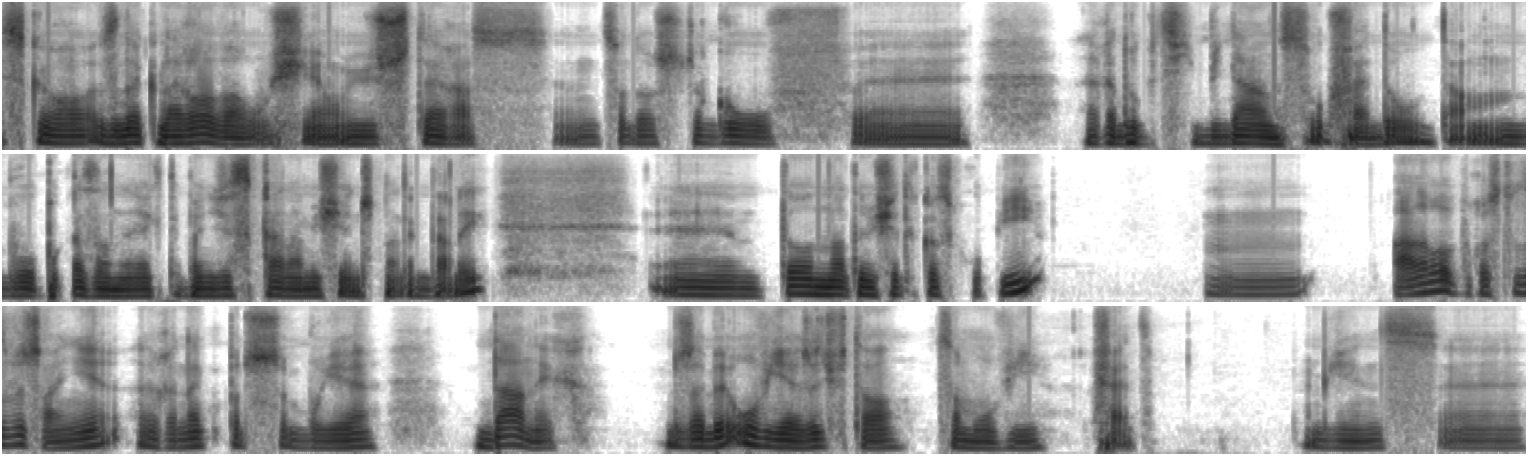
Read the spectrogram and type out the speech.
skoro zdeklarował się już teraz co do szczegółów e, redukcji bilansu Fedu, tam było pokazane jak to będzie skala miesięczna i tak dalej, to na tym się tylko skupi, mm, albo po prostu zwyczajnie rynek potrzebuje danych, żeby uwierzyć w to, co mówi Fed. Więc e,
